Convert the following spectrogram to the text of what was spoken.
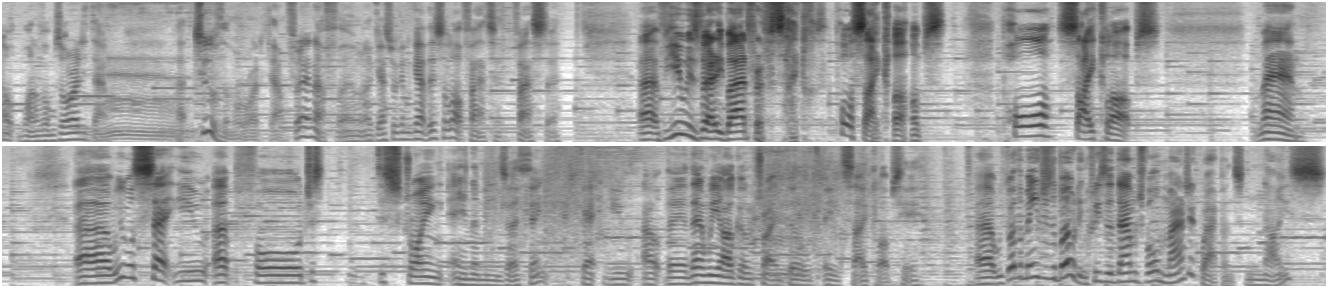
Oh, one of them's already down. Uh, two of them are already down. Fair enough. Uh, I guess we're going to get this a lot faster. faster. Uh, view is very bad for a Cyclops. Poor Cyclops. Poor Cyclops. Man. Uh, we will set you up for just destroying enemies, I think. Get you out there. Then we are going to try and build a Cyclops here. Uh, we've got the Mage's Abode. Increase the damage of all magic weapons. Nice.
